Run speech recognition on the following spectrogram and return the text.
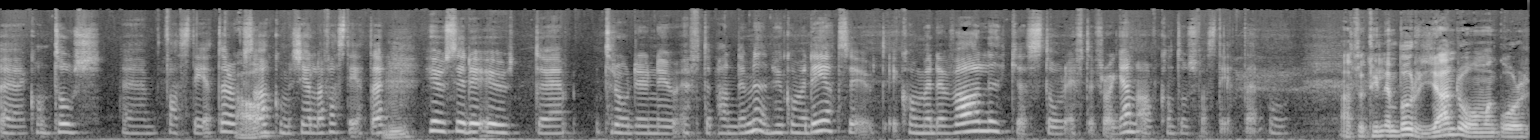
eh, kontorsfastigheter också, ja. kommersiella fastigheter. Mm. Hur ser det ut eh, tror du nu efter pandemin? Hur kommer det att se ut? Kommer det vara lika stor efterfrågan av kontorsfastigheter? Alltså till en början då om man går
